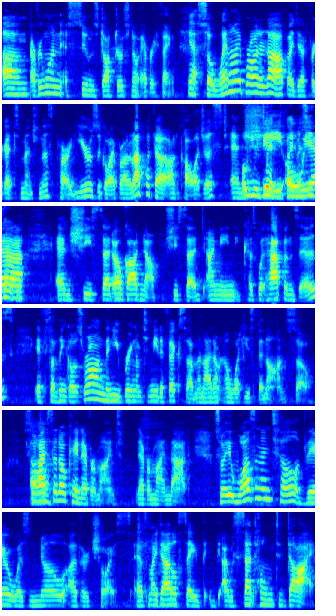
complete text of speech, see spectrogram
Um, Everyone assumes doctors know everything. Yeah. So when I brought it up, I did forget to mention this part. Years ago, I brought it up with an oncologist, and Oh, you she, did? Vitamin oh yeah, therapy. And she said, "Oh God, no." She said, "I mean, because what happens is if something goes wrong, then you bring him to me to fix him, and I don't know what he's been on." So, so I Oh. said, "Okay, never mind, never mind that." So it wasn't until there was no other choice, as my dad will say, I was sent home to die.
